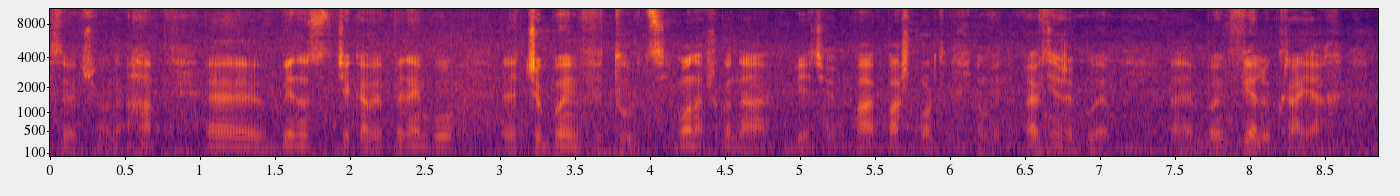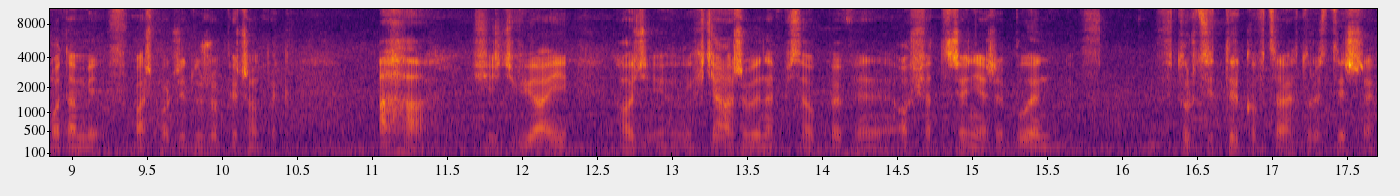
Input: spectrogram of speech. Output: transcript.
niech sobie przypomnę. Aha, e, jedno z ciekawych pytań było, e, czy byłem w Turcji. Bo ona przeglądała, wiecie, pa, paszport. Ja mówię, no pewnie, że byłem. E, byłem w wielu krajach, bo tam w paszporcie dużo pieczątek. Aha, się zdziwiła i chodzi, chciała, żeby napisał pewne oświadczenie, że byłem w, w Turcji tylko w celach turystycznych.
